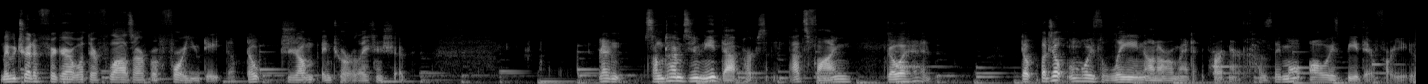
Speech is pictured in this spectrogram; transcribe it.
Maybe try to figure out what their flaws are before you date them. Don't jump into a relationship and sometimes you need that person. That's fine. Go ahead. Don't, but don't always lean on a romantic partner because they won't always be there for you.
